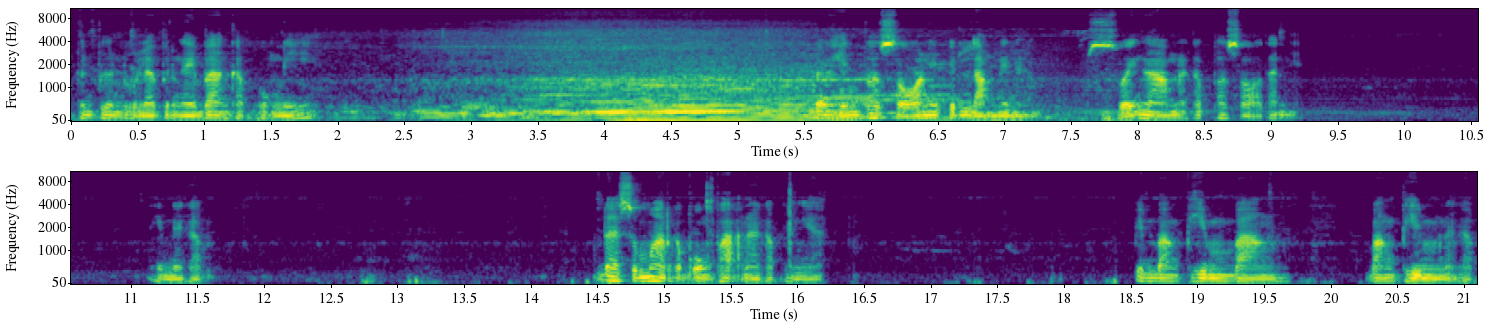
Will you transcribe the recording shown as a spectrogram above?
เพื่อนๆดูแล้วเป็นไงบ้างครับองค์นี้ เห็นพระศอนี่เป็นลำเลยนะครับ สวยงามนะครับพระศอท่านเนี่ยเห็นไหมครับ ได้สมมาตรกับองค์พระนะครับอย่างเงี้ยเป็นบางพิมพ์บางบางพิมพ์นะครับ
